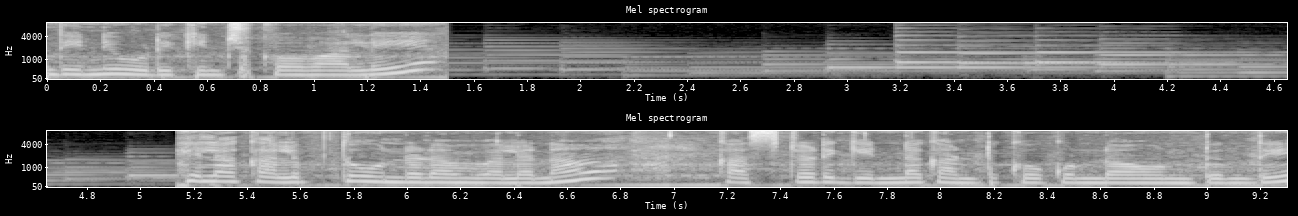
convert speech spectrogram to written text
దీన్ని ఉడికించుకోవాలి. ఇలా కలుపుతూ ఉండడం వలన కస్టర్డ్ గిన్నెకు అంటుకోకుండా ఉంటుంది.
